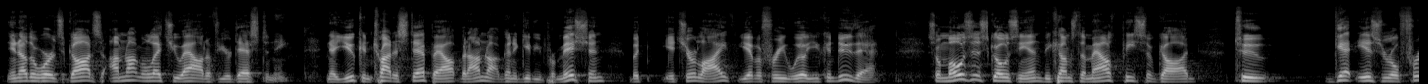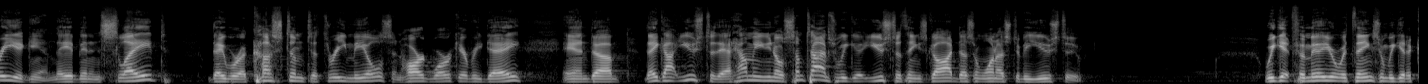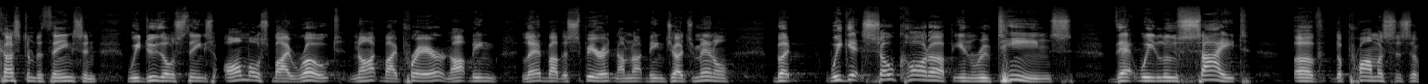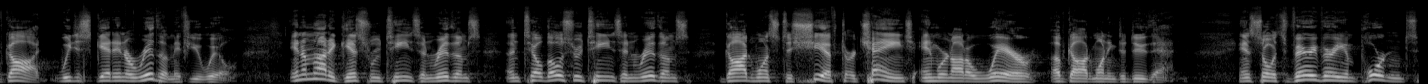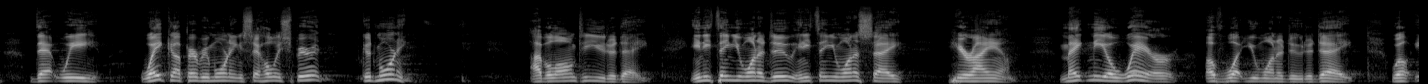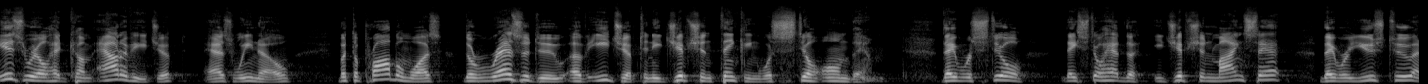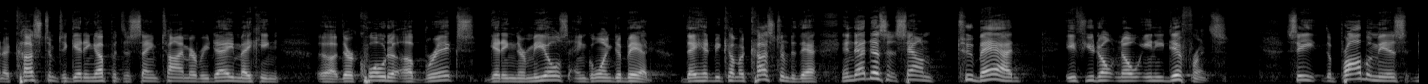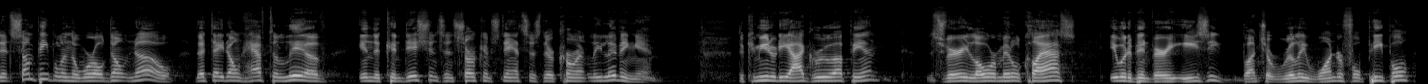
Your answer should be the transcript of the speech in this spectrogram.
In other words, God's, I'm not going to let you out of your destiny. Now, you can try to step out, but I'm not going to give you permission, but it's your life. You have a free will. You can do that. So Moses goes in, becomes the mouthpiece of God to get Israel free again. They had been enslaved, they were accustomed to three meals and hard work every day. And uh, they got used to that. How many you know sometimes we get used to things God doesn't want us to be used to? We get familiar with things and we get accustomed to things, and we do those things almost by rote, not by prayer, not being led by the Spirit, and I'm not being judgmental, but we get so caught up in routines that we lose sight of the promises of God. We just get in a rhythm, if you will. And I'm not against routines and rhythms until those routines and rhythms God wants to shift or change, and we're not aware of God wanting to do that. And so it's very, very important that we wake up every morning and say, Holy Spirit, good morning. I belong to you today. Anything you want to do, anything you want to say, here I am. Make me aware of what you want to do today. Well, Israel had come out of Egypt, as we know, but the problem was the residue of Egypt and Egyptian thinking was still on them. They were still they still had the Egyptian mindset. They were used to and accustomed to getting up at the same time every day, making uh, their quota of bricks, getting their meals, and going to bed. They had become accustomed to that. And that doesn't sound too bad if you don't know any difference. See, the problem is that some people in the world don't know that they don't have to live in the conditions and circumstances they're currently living in. The community I grew up in, it's very lower middle class. It would have been very easy, bunch of really wonderful people,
